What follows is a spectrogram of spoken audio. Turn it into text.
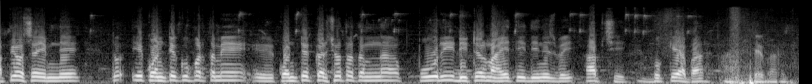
આપ્યો છે એમને. તો એ કોન્ટેક ઉપર તમે કોન્ટેક કરશો તો તમને પૂરી ડિટેલ માહિતી દિનેશભાઈ આપશે. ઓકે આભાર. જય ભારત.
